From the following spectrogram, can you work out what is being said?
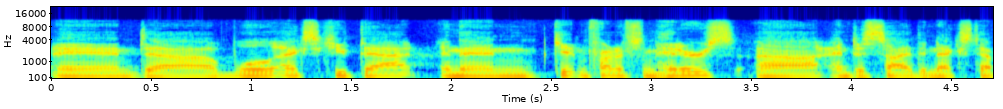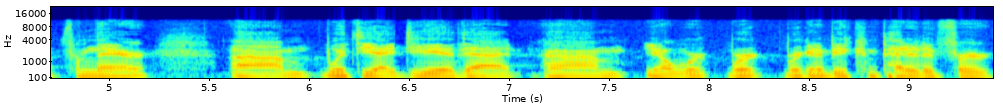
and uh, we'll execute that, and then get in front of some hitters uh, and decide the next step from there. Um, with the idea that um, you know we're we're, we're going to be competitive for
